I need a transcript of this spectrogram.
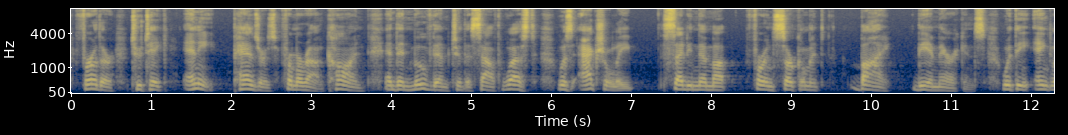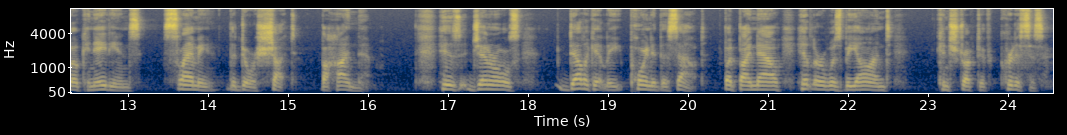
Further, to take any panzers from around Caen and then move them to the southwest was actually setting them up for encirclement by the Americans, with the Anglo Canadians slamming the door shut behind them. His generals delicately pointed this out, but by now Hitler was beyond constructive criticism.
